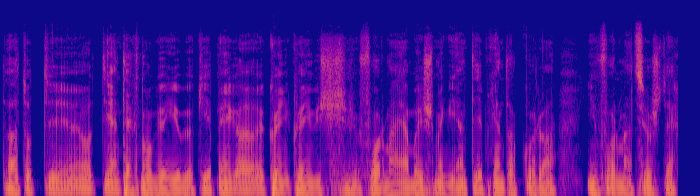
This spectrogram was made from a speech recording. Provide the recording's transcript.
Tehát ott, ott ilyen technológiai jövőkép, még a könyv, könyv is formájában is megjelent egyébként akkor a információs te,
